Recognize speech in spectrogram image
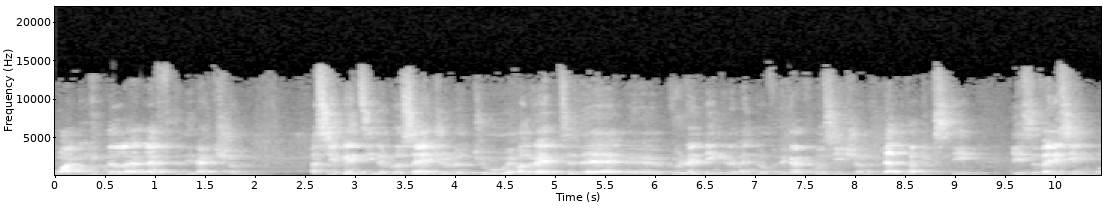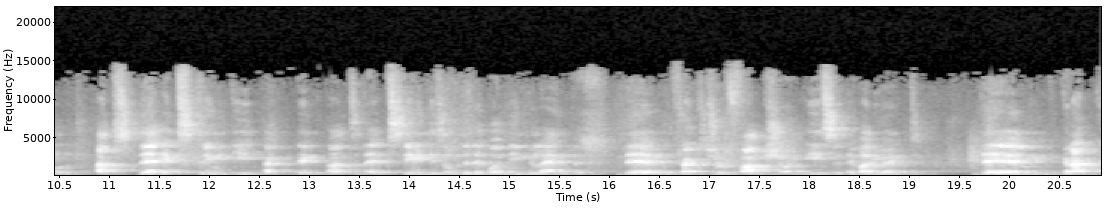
one in the left direction. As you can see, the procedure to evaluate the uh, current increment of the crack position, delta xt, is very simple. At the extremity, at, at the extremities of the debonding length, the fracture function is evaluated. The um, crack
